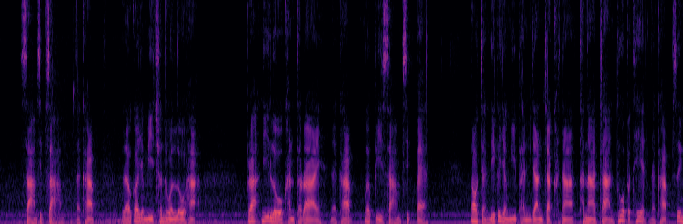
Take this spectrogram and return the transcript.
2533 นะครับ แล้วก็ยังมีชนวนโลหะ พระนิโลคันธรายนะครับเมื่อปี 38 นอกจากนี้ก็ยังมีแผ่นยันจากคณาคณาจารย์ทั่วประเทศนะครับ ซึ่ง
